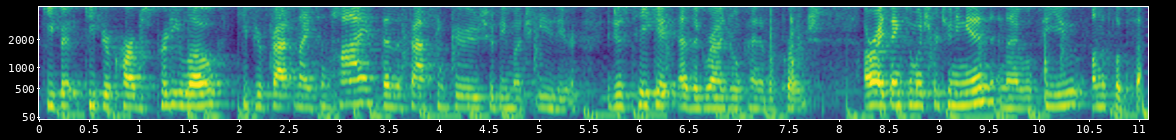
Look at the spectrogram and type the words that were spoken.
Keep it, keep your carbs pretty low, keep your fat nice and high, then the fasting period should be much easier. Just take it as a gradual kind of approach. All right, thanks so much for tuning in and I will see you on the flip side.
